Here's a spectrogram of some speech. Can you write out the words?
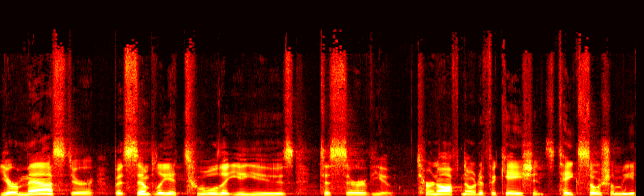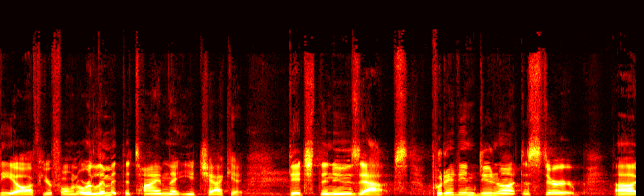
your master, but simply a tool that you use to serve you. Turn off notifications, take social media off your phone, or limit the time that you check it. Ditch the news apps, put it in do not disturb. Uh,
